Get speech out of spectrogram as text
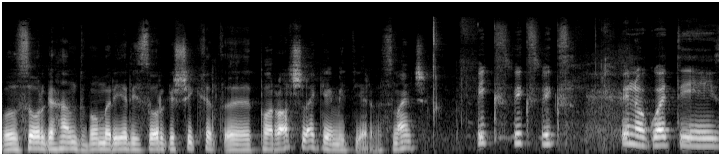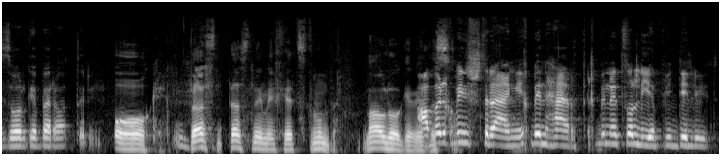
die Sorgen haben, wo mir ihre Sorgen schicken, äh, ein paar Ratschläge geben mit dir. Was meinst du? Fix, fix, fix. Ich bin eine gute Sorgenberaterin. Okay, das, das nehme ich jetzt Wunder. Mal schauen, wie Aber das ich bin streng, ich bin hart, ich bin nicht so lieb wie die Leute.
